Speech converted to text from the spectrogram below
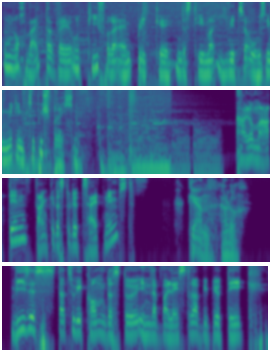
um noch weitere und tiefere Einblicke in das Thema Ivica Osim mit ihm zu besprechen. Hallo Martin, danke, dass du dir Zeit nimmst. Gern, hallo. Wie ist es dazu gekommen, dass du in der Balestra Bibliothek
